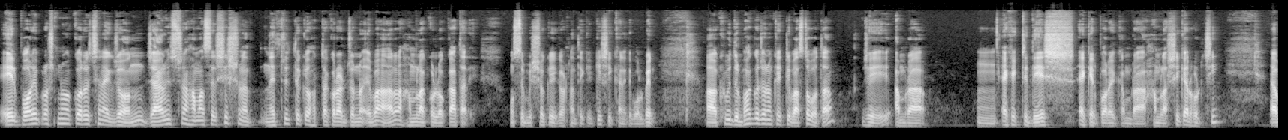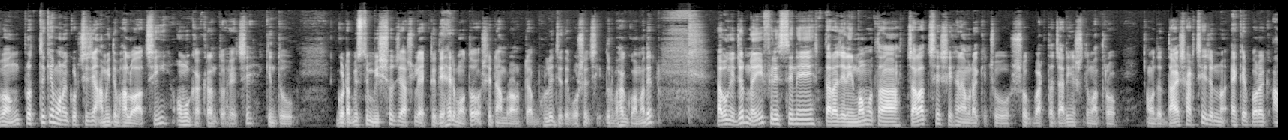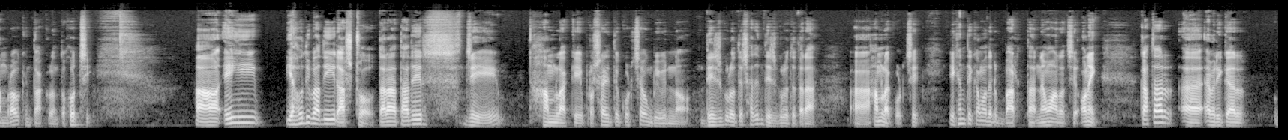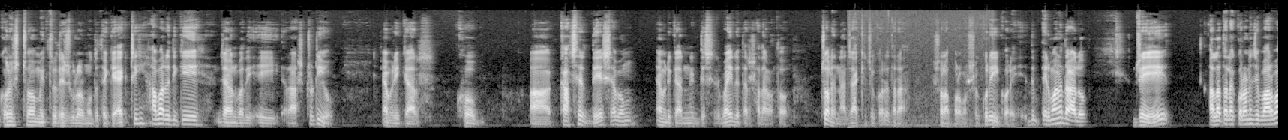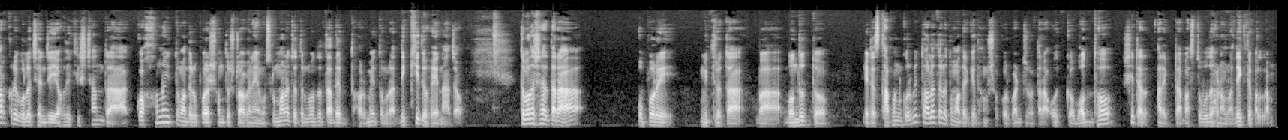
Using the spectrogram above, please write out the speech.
এরপরে প্রশ্ন করেছেন একজন জায়নিস্টরা হামাসের শীর্ষ নেত- নেতৃত্বকে হত্যা করার জন্য এবার হামলা করল কাতারে। মুসলিম বিশ্বকে এই ঘটনা থেকে কি শিক্ষা নিতে বলবেন? খুবই দুর্ভাগ্যজনক একটি বাস্তবতা যে আমরা এক একটি দেশ একের পর এক আমরা হামলার শিকার হচ্ছি এবং প্রত্যেকে মনে করছি যে আমি তো ভালো আছি, অমুক আক্রান্ত হয়েছে, কিন্তু গোটা মুসলিম বিশ্ব যে আসলে একটি দেহের মতো, সেটা আমরা অনেকটা ভুলে যেতে বসেছি। দুর্ভাগ্য আমাদের। এবং এই জন্যই ফিলিস্তিনে তারা যে নির্মমতা চালাচ্ছে, সেখানে আমরা কিছু শোক বার্তা জানিয়ে শুধুমাত্র আমাদের দায় সারছি। এই জন্য একের পর এক আমরাও কিন্তু আক্রান্ত হচ্ছি। এই ইয়াহুদিবাদী রাষ্ট্র, তারা তাদের যে হামলাকে প্রসারিত করছে এবং বিভিন্ন দেশগুলোতে, স্বাধীন দেশগুলোতে তারা হামলা করছে, এখান থেকে আমাদের বার্তা নেওয়ার আছে অনেক। কাতার আমেরিকার ঘনিষ্ঠ মিত্র দেশগুলোর মধ্যে থেকে একটি। আবার এদিকে জায়নবাদী এই রাষ্ট্রটিও আমেরিকার খুব কাছের দেশ এবং আমেরিকার নির্দেশের বাইরে তারা সাধারণত চলে না। যা কিছু করে তারা সলা পরামর্শ করেই করে। এর- মানে দাঁড়াল যে আল্লাহ তালা কোরআনে যে বারবার করে বলেছেন যে ইহুদি খ্রিস্টানরা কখনোই তোমাদের উপরে সন্তুষ্ট হবে না মুসলমানরা যতক্ষণ পর্যন্ত তাদের ধর্মে তোমরা দীক্ষিত হয়ে না যাও। তোমাদের সাথে তারা উপরে মিত্রতা বা বন্ধুত্ব এটা স্থাপন করবে তলে তলে তোমাদেরকে ধ্বংস করবার জন্য তারা ঐক্যবদ্ধ। সেটার আরেকটা বাস্তব উদাহরণ আমরা দেখতে পারলাম।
